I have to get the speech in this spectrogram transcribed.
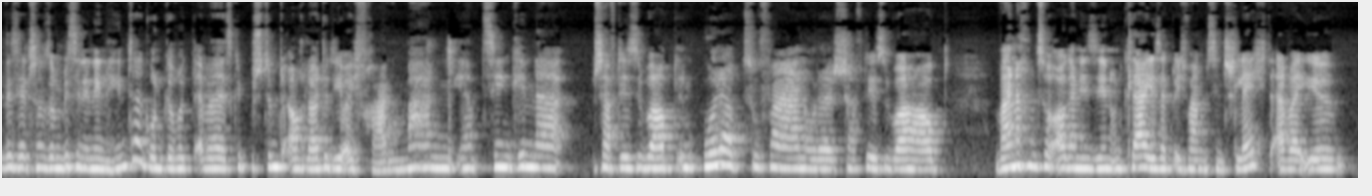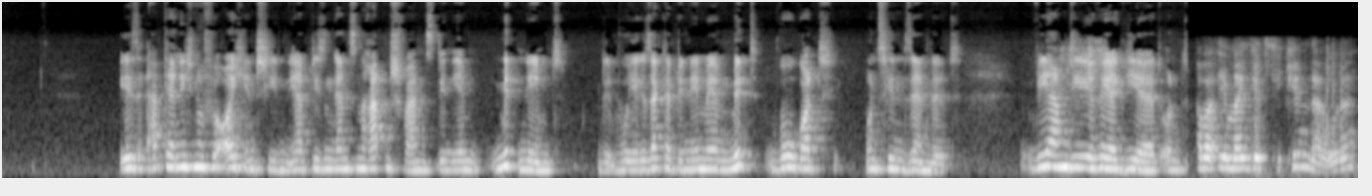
das jetzt schon so ein bisschen in den Hintergrund gerückt, aber es gibt bestimmt auch Leute, die euch fragen, Mann, ihr habt zehn Kinder, schafft ihr es überhaupt in Urlaub zu fahren oder schafft ihr es überhaupt Weihnachten zu organisieren? Und klar, ihr sagt, euch war ein bisschen schlecht, aber ihr, ihr habt ja nicht nur für euch entschieden, ihr habt diesen ganzen Rattenschwanz, den ihr mitnehmt, wo ihr gesagt habt, den nehmen wir mit, wo Gott uns hinsendet. Wie haben die reagiert? Und Aber ihr meint jetzt die Kinder, oder?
